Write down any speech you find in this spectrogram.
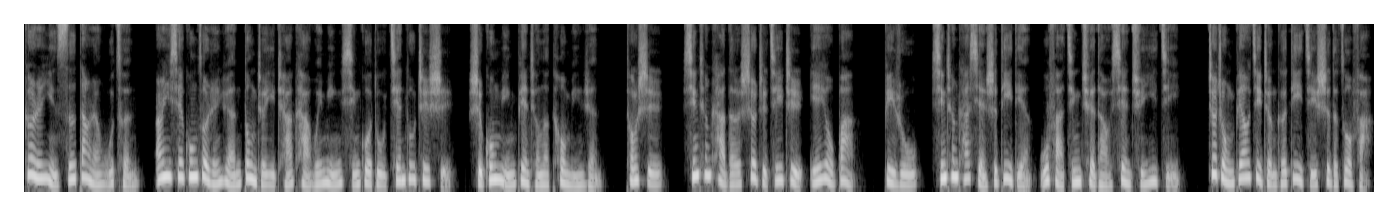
个人隐私荡然无存，而一些工作人员动辄以查卡为名行过度监督之时，使公民变成了透明人。同时，行程卡的设置机制也有 bug，比如行程卡显示地点无法精确到县区一级，这种标记整个地级市的做法，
